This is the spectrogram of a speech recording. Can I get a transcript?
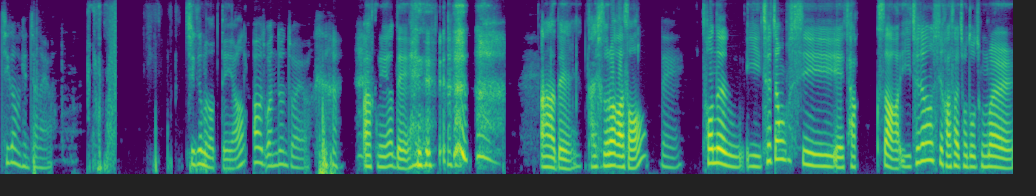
지금은 괜찮아요. 지금은 어때요? 어, 완전 좋아요. 아 그래요? 네. 아 네. 다시 돌아가서 네. 저는 이 최정 씨의 작사, 이 최정 씨 가사 저도 정말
